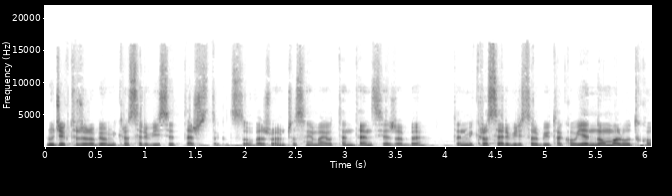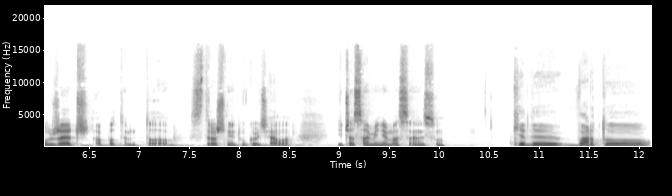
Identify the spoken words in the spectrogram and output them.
ludzie, którzy robią mikroserwisy też z tego co zauważyłem, czasami mają tendencję, żeby ten mikroserwis robił taką jedną malutką rzecz, a potem to strasznie długo działa i czasami nie ma sensu. Kiedy warto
